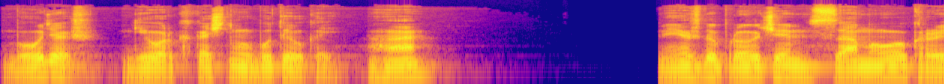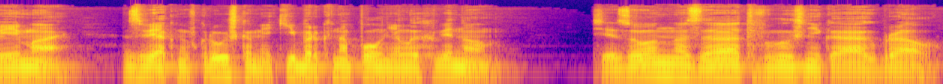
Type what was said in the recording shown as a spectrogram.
«Будешь?» – Георг качнул бутылкой. «Ага». «Между прочим, с самого Крыма», – звякнув кружками, киборг наполнил их вином. Сезон назад в Лужниках брал.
